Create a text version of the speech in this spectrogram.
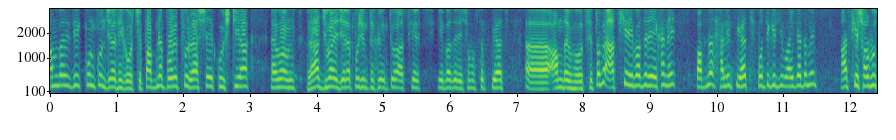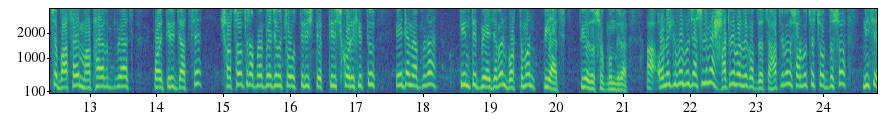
আমদানি কোন কোন জেলা থেকে হচ্ছে পাবনা, ফরিদপুর, রাজশাহী, কুষ্টিয়া এবং রাজবাড়ী জেলা পর্যন্ত কিন্তু আজকের এই বাজারে এই সমস্ত পেঁয়াজ আমদানি হচ্ছে। তবে আজকের এই বাজারে এখানে পাবনার হালি পেঁয়াজ প্রতি কেজি ওয়াইকা দামে আজকে সর্বোচ্চ বাছাই মাথার পেঁয়াজ পঁয়ত্রিশ যাচ্ছে। সচরাচর আপনারা পেয়ে যাবেন চৌত্রিশ, তেত্রিশ করে কিন্তু এই দামে আপনারা কিনতে পেয়ে যাবেন বর্তমান পেঁয়াজ, প্রিয় দর্শক বন্ধুরা। অনেকে বলব যে আসলে ভাই, হাটের বাজার কত যাচ্ছে? হাটের বাজার সর্বোচ্চ চোদ্দোশো, নিচে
